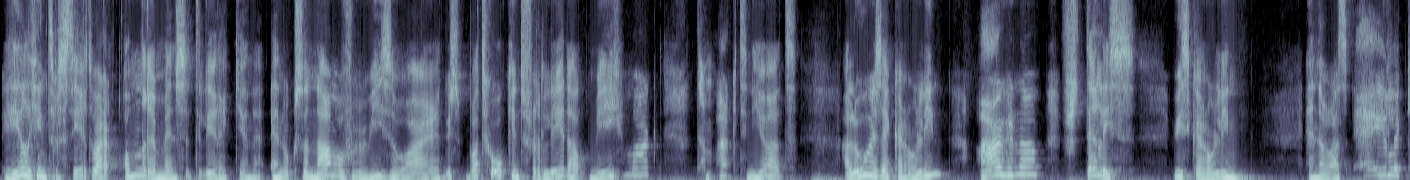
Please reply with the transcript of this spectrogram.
heel geïnteresseerd waren andere mensen te leren kennen. En ook ze namen voor wie ze waren. Dus wat je ook in het verleden had meegemaakt, dat maakte niet uit. Hallo, je zei Caroline. Aangenaam. Vertel eens, wie is Caroline? En dat was eigenlijk...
